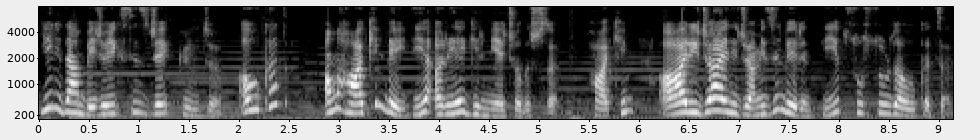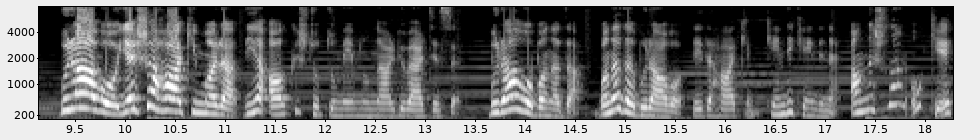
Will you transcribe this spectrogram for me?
yeniden beceriksizce güldü. Avukat ama hakim bey diye araya girmeye çalıştı. Hakim, ''Aa rica edeceğim izin verin.'' deyip susturdu avukatı. ''Bravo, yaşa hakim Mara!'' diye alkış tuttu memnunlar güvertesi. Bravo bana da, bana da bravo dedi hakim kendi kendine. Anlaşılan o ki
